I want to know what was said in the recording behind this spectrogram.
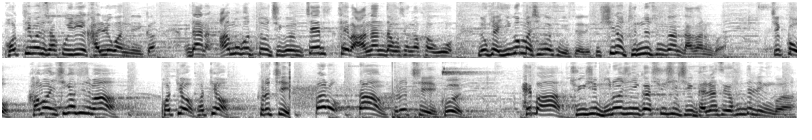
버티면서 자꾸 이렇게 가려고 한다니까? 난 아무것도 지금 잽 스텝 안 한다고 생각하고 너 그냥 이것만 신경 쓰고 있어야 돼그 신호 듣는 순간 나가는 거야. 찍고. 가만히 신경 쓰지 마. 버텨 버텨. 그렇지. 바로 땅. 그렇지. Good. 해봐. 중심 무너지니까 슛이 지금 밸런스가 흔들리는 거야.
